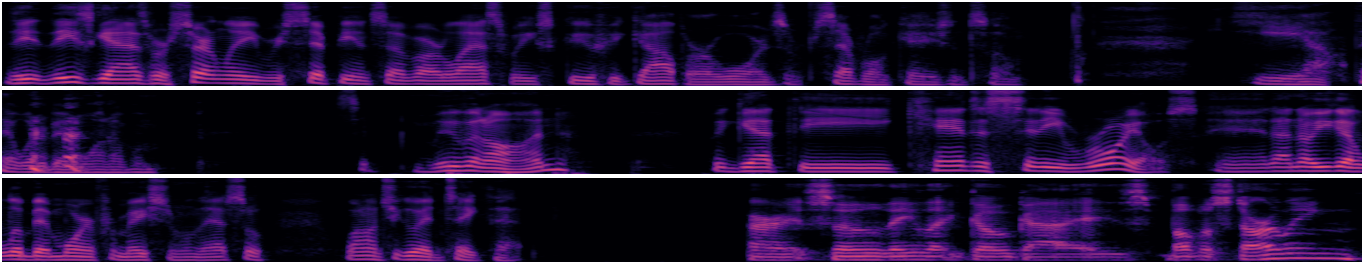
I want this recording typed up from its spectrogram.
the, these guys were certainly recipients of our last week's Goofy Gobbler Awards on several occasions. So, yeah, that would have been one of them. So, moving on we got the Kansas City Royals. And I know you got a little bit more information on that, so why don't you go ahead and take that? All right, so they let go guys Bubba Starling,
